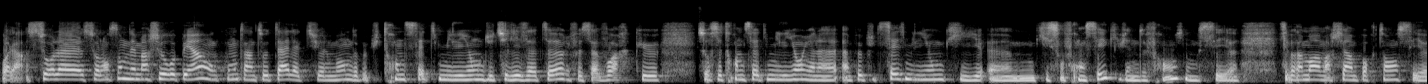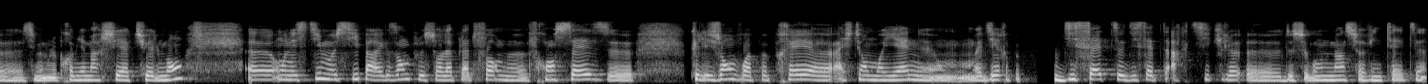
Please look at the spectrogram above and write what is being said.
voilà, sur l'ensemble des marchés européens, on compte un total actuellement de peu plus de 37 millions d'utilisateurs. Il faut savoir que sur ces 37 millions, il y en a un peu plus de 16 millions qui euh, qui sont français, qui viennent de France. Donc c'est euh, vraiment un marché important. C'est euh, c'est même le premier marché actuellement. on estime aussi, par exemple, sur la plateforme française que les gens vont à peu près acheter en moyenne, on va dire 17, 17 articles de seconde main sur Vinted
